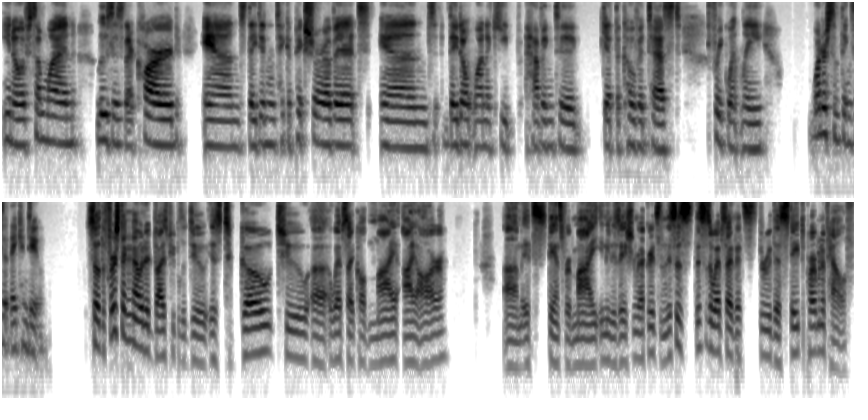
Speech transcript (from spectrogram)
You know, if someone loses their card and they didn't take a picture of it and they don't want to keep having to get the COVID test frequently, what are some things that they can do? So the first thing I would advise people to do is to go to a, a website called MyIR, um, it stands for My Immunization Records, and this is this is a website that's through the State Department of Health.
